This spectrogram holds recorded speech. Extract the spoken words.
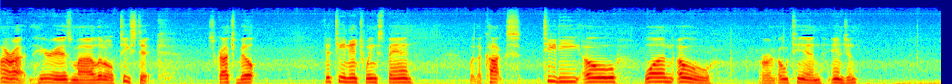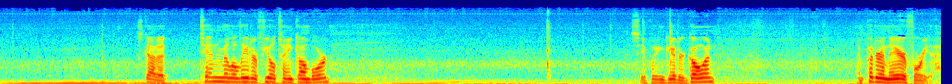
Alright, here is my little Tee Stik. Scratch built 15 inch wingspan with a Cox TD010 or an 010 engine. It's got a 10 milliliter fuel tank on board. See if we can get her going and put her in the air for you.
